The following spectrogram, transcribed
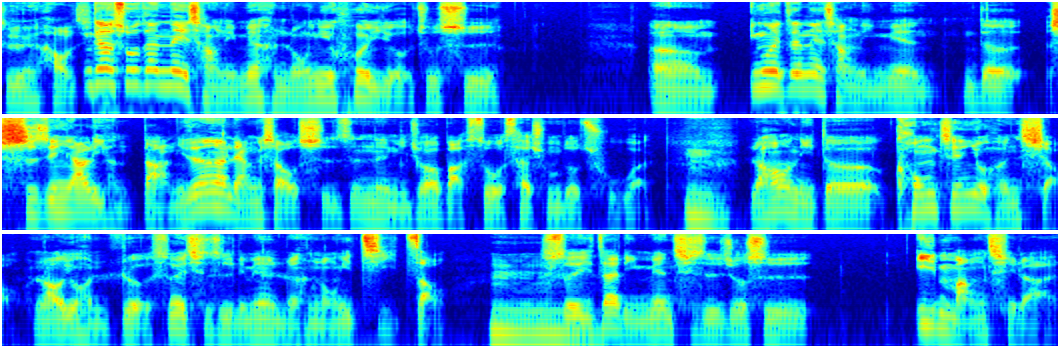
就是好奇。应该说在内场里面很容易会有，就是。嗯，因为在那场里面，你的时间压力很大，你在那两个小时之内，你就要把所有菜全部都出完。嗯，然后你的空间又很小，然后又很热，所以其实里面的人很容易急躁。嗯，所以在里面其实就是一忙起来，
